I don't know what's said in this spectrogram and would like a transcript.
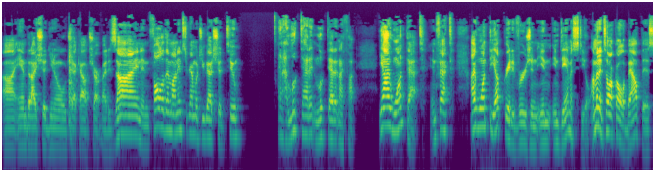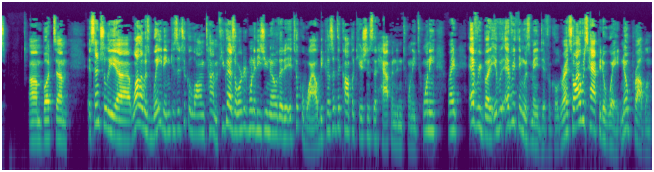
uh, and that I should, you know, check out Sharp by Design and follow them on Instagram, which you guys should too. And I looked at it and looked at it and I thought, yeah, I want that. In fact, I want the upgraded version in, in Damasteel. I'm going to talk all about this. Um, but um, essentially, uh, while I was waiting, because it took a long time, if you guys ordered one of these, you know that it, it, took a while because of the complications that happened in 2020, right? Everybody, it, everything was made difficult, right? So I was happy to wait, no problem.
